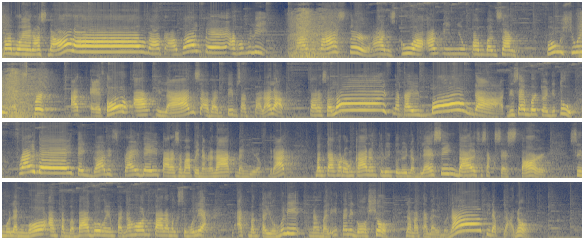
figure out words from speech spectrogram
Mabuenas na araw, mga kaabante! Ako muli, ang Master Hans Kua, ang inyong pambansang Feng Shui expert. At ito ang ilan sa Abang Tips at Palala para sa life na kay Bongga. December 22, Friday! Thank God it's Friday para sa mga pinanganak ng Year of the Rat. Magkakaroon ka ng tuloy-tuloy na blessing dahil sa Success Star. Simulan mo ang pagbabago ngayong panahon para magsimula at magtayo muli ng maliit na negosyo na matagal mo na pinaplano.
